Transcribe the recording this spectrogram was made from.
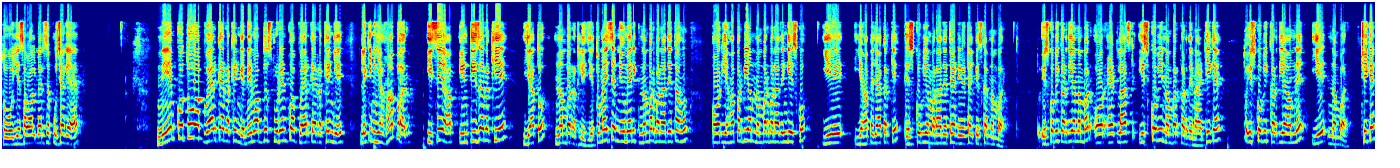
तो ये सवाल मेरे से पूछा गया है। नेम को तो आप वेयर कैर रखेंगे नेम ऑफ़ द स्टूडेंट को आप वेयर कैर रखेंगे, लेकिन यहाँ पर इसे आप इंटीजर रखिए या तो नंबर रख लीजिए। तो मैं इसे न्यूमेरिक नंबर बना देता हूँ और यहाँ पर भी हम नंबर बना देंगे इसको। ये यहाँ पे जाकर के इसको भी हम बना देते हैं डेटा टाइप इसका नंबर तो इसको भी कर दिया नंबर और एट लास्ट इसको भी नंबर कर देना है, ठीक है? तो इसको भी कर दिया हमने ये नंबर ठीक है?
